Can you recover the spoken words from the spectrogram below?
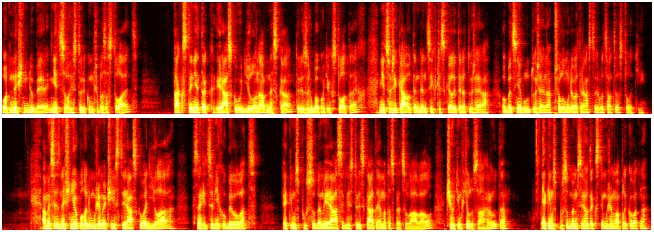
o dnešní době něco historikům třeba za 100 let, tak stejně tak Jiráskovo dílo nám dneska, tedy zhruba po těch 100 letech, něco říká o tendencích v české literatuře a obecně kultuře na přelomu 19. a 20. století. A my si z dnešního pohledu můžeme číst Jiráskova díla snažit se v nich objevovat, jakým způsobem Jirásek historická témata zpracovával, čeho tím chtěl dosáhnout a jakým způsobem si jeho texty můžeme aplikovat na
